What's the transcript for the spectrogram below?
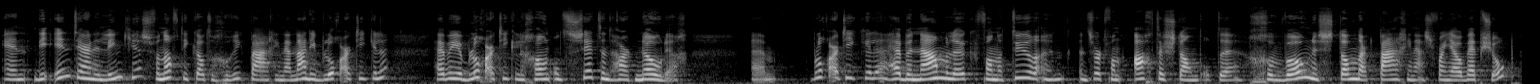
En die interne linkjes vanaf die categoriepagina naar die blogartikelen hebben je blogartikelen gewoon ontzettend hard nodig. Um, blogartikelen hebben namelijk van nature een, soort van achterstand op de gewone standaardpagina's van jouw webshop.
